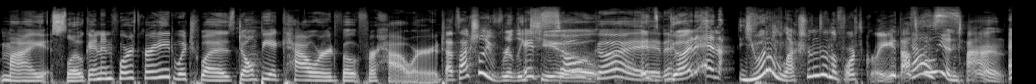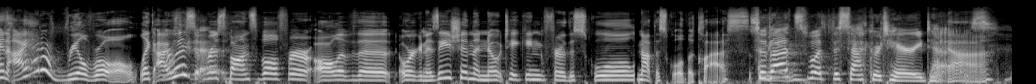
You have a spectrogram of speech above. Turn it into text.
my slogan in fourth grade, which was "Don't be a coward, vote for Howard." That's actually really cute. It's cute. so good. It's good. And you had elections in the fourth grade? That's Yes. really intense. And I had a real role. Like I was responsible for all of the organization, the note taking for the school, not the school, the class. So that's what the secretary does. Yeah.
